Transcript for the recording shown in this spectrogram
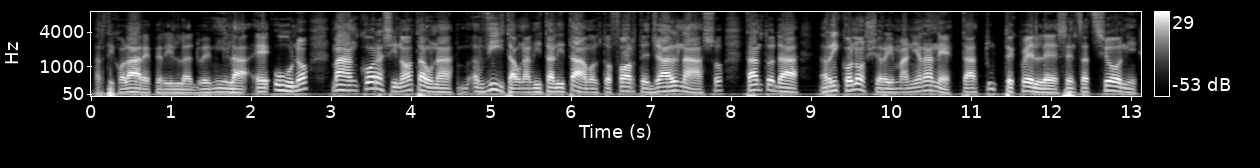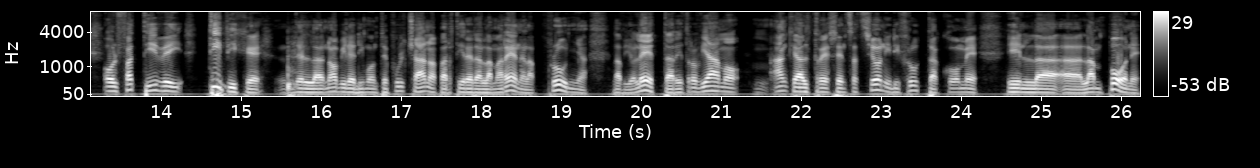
particolare per il 2001, ma ancora si nota una vita, una vitalità molto forte già al naso, tanto da riconoscere in maniera netta tutte quelle sensazioni olfattive tipiche del nobile di Montepulciano a partire dalla marena, la prugna, la violetta, ritroviamo anche altre sensazioni di frutta come il uh, lampone.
